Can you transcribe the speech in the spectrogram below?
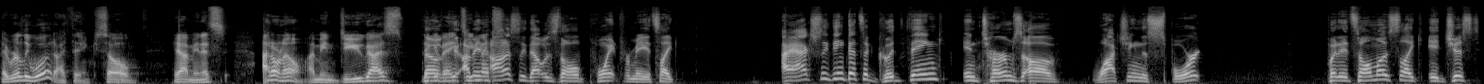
They really would, I think. So, yeah, I mean, it's, I don't know. I mean, do you guys think no, I mean, honestly, that was the whole point for me. It's like, I actually think that's a good thing in terms of watching the sport, but it's almost like it just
